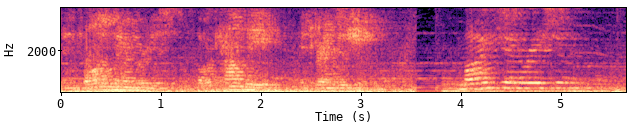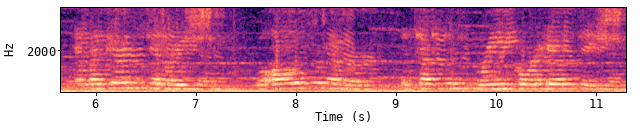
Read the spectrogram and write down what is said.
and fond memories of a county in transition. My generation and my parents' generation will always remember the Tustin Marine Corps Air Station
